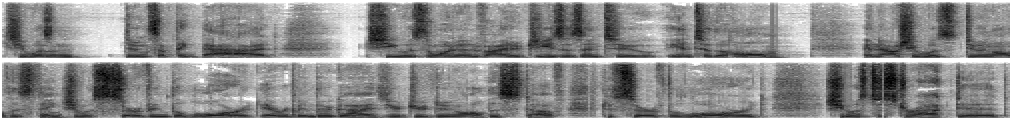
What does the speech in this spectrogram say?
She wasn't doing something bad. She was the one who invited Jesus into, into the home, and now she was doing all this thing. She was serving the Lord. Ever been there, guys? You're, you're doing all this stuff to serve the Lord. She was distracted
